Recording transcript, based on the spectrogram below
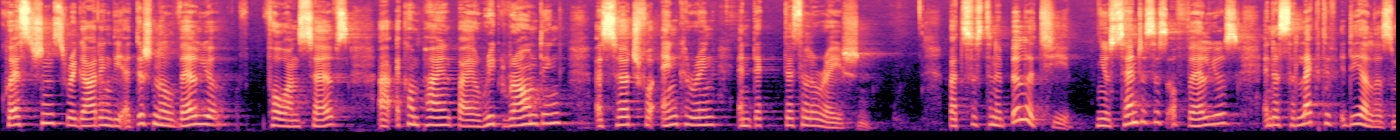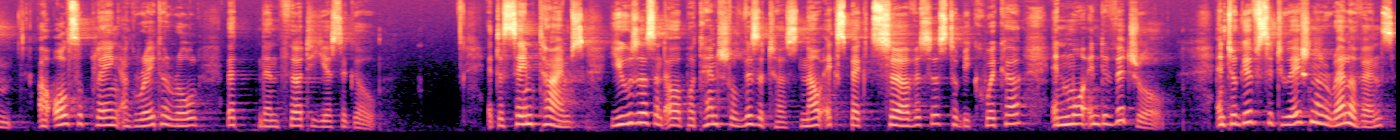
Questions regarding the additional value for oneself are accompanied by a regrounding, a search for anchoring and de deceleration. But sustainability New synthesis of values and a selective idealism are also playing a greater role than 30 years ago. At the same time, users and our potential visitors now expect services to be quicker and more individual, and to give situational relevance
